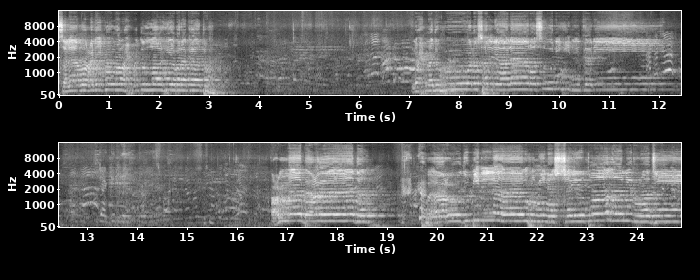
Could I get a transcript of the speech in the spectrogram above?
السلام عليكم ورحمة الله وبركاته. نحمده ونصلي على رسوله الكريم. أما بعد فأعوذ بالله من الشيطان الرجيم.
